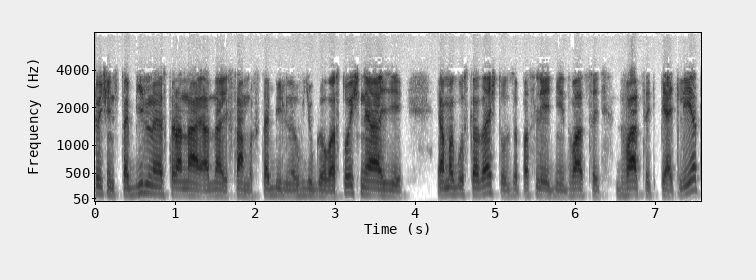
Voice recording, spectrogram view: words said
Очень стабильная страна, одна из самых стабильных в Юго-Восточной Азии. Я могу сказать, что за последние 20-25 лет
